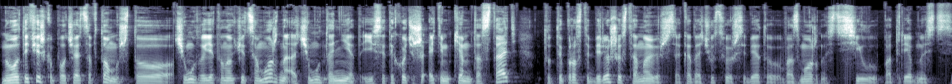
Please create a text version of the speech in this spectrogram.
Ну вот и фишка получается в том, что чему-то где-то научиться можно, а чему-то нет. И если ты хочешь этим кем-то стать, то ты просто берешь и становишься, когда чувствуешь себе эту возможность, силу, потребность.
